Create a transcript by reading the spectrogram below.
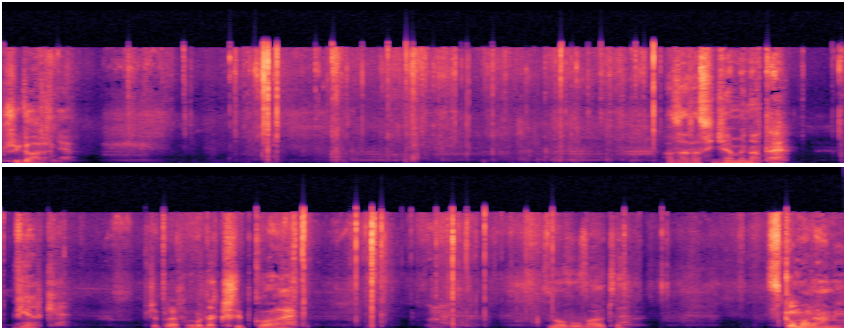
przygarnie. A zaraz idziemy na te wielkie. Przepraszam go tak szybko, ale znowu walczę z komarami.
